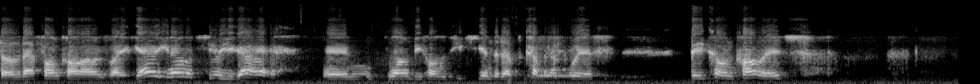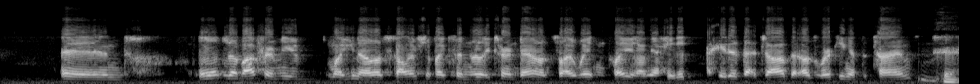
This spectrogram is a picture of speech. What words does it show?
so that phone call, I was like, yeah, you know, let's see what you got. And lo and behold, he, he ended up coming up with Bacone College, and they ended up offering me like you know a scholarship I couldn't really turn down. So I went and played. I mean, I hated I hated that job that I was working at the time. Okay.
